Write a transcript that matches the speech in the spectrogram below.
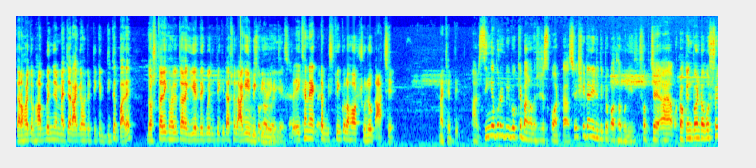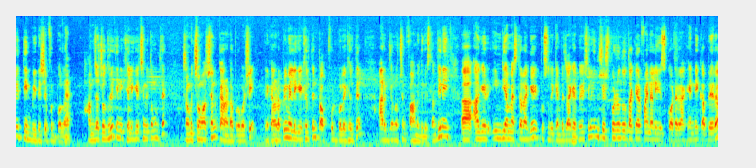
তারা হয়তো ভাববেন যে ম্যাচের আগে হয়তো টিকিট দিতে পারে। দশ তারিখে হয়তো তারা গিয়ে দেখবে যে টিকিট আসলে আগেই বিক্রি হয়ে গেছে। তো এখানে একটা বিশৃঙ্খলা হওয়ার সুযোগ আছে ম্যাচের দিন। আর সিঙ্গাপুরের বিপক্ষে বাংলাদেশের যে স্কোয়াডটা আছে সেটা নিয়ে যদি একটু কথা বলি সবচেয়ে টকিং পয়েন্ট অবশ্যই তিন বিদেশি ফুটবলার হ্যাঁ। হামজা চৌধুরী তিনি খেলে গিয়েছেন ইতিমধ্যে। সমিত সোম আছেন কানাডা প্রবাসী। তিনি কানাডা প্রিমিয়ার লিগে খেলতেন টপ ফুটবলে খেলতেন। আরেকজন হচ্ছেন ফাহমিদুল ইসলাম। যিনি আগের ইন্ডিয়া ম্যাচটার আগে প্রস্তুতি ক্যাম্পে জায়গায় পেয়েছিলেন কিন্তু শেষ পর্যন্ত তাকে আর ফাইনালি স্কোয়াডে রাখেননি কাবরেরা।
